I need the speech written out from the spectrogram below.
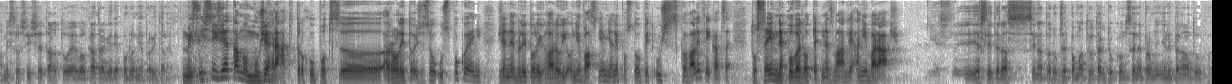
Na mistrovství světa, to je velká tragédie podle mě pro Itálii. Myslíš si, že tam může hrát trochu pod uh, roli to, že jsou uspokojeni, že nebyli tolik hladoví? Oni vlastně měli postoupit už z kvalifikace. To se jim nepovedlo, teď nezvládli ani baráž. Jestli, jestli teda si na to dobře pamatuju, tak dokonce neproměnili penaltu eh,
